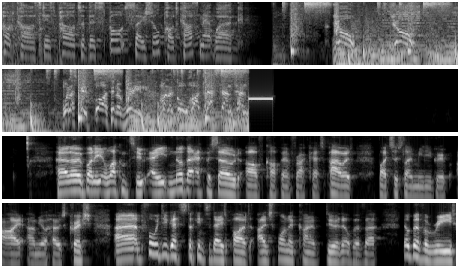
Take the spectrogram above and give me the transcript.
podcast is part of the Sports Social Podcast Network. Yo, yo. When I spit bars in a rave, man, I go hard like Santan. Hello, everybody, and welcome to another episode of Cop and Fracas, powered by Touchline Media Group. I am your host, Krish. Uh, before we do get stuck in today's pod, I just want to kind of do a little bit of a little bit of a read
